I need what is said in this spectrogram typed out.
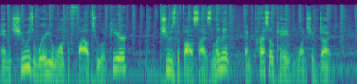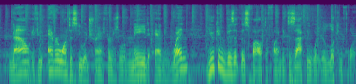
and choose where you want the file to appear, choose the file size limit, and press OK once you're done. Now, if you ever want to see what transfers were made and when, you can visit this file to find exactly what you're looking for.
